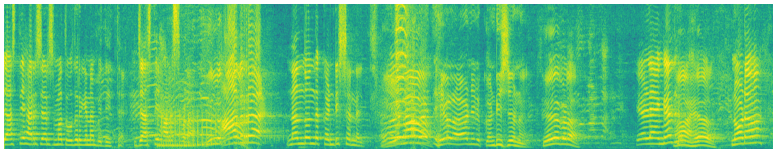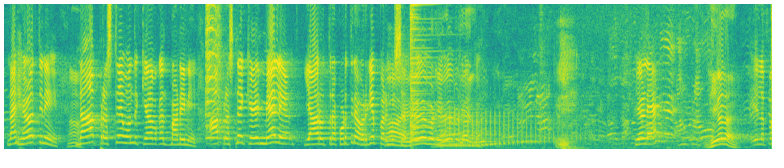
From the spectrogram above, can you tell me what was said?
ಜಾಸ್ತಿ ಹಾರಿಸಿ ಹರಿಸಿ ಮತ್ತೆ ಉದುರ್ಗಿನ ಬಿದ್ದೈತೆ. ಜಾಸ್ತಿ ಹಾರಿಸ್ಬೇಡ. ಆದ್ರೆ ನಂದೊಂದು ಕಂಡೀಷನ್ ಐತಿ. ಹೇಳ ನಿನ್ನ ಕಂಡೀಷನ್ ಹೇಳಬೇಡ ಹೇಳ ಹಂಗಂದ್ರ? ಹಾ ಹೇಳ. ನೋಡು ನಾ ಹೇಳ್ತೀನಿ. ನಾ ಪ್ರಶ್ನೆ ಒಂದು ಕೇಳ್ಬೇಕಂತ ಮಾಡೀನಿ. ಆ ಪ್ರಶ್ನೆ ಕೇಳಿದ ಮೇಲೆ ಯಾರು ಉತ್ತರ ಕೊಡ್ತೀರಿ ಅವ್ರಿಗೆ ಪರ್ಮಿಷನ್ ಹೇಳಬೇಡ ಹೇಳಬೇಡ ಹೇಳೆ. ಹೇಳ. ಇಲ್ಲಪ್ಪ.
